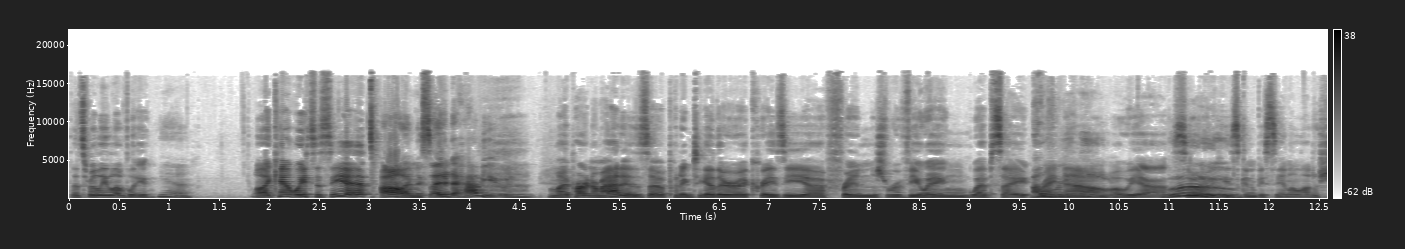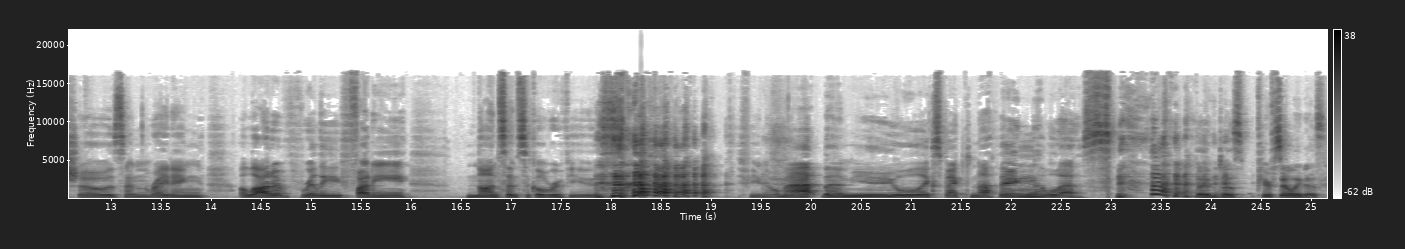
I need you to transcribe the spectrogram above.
That's really lovely. yeah Well, I can't wait to see it. oh i'm excited to have you and My partner Matt is uh, putting together a crazy uh, fringe reviewing website Oh, right really? now. Oh yeah, Woo. so he's going to be seeing a lot of shows and writing a lot of really funny, nonsensical reviews. if you know Matt, then you'll expect nothing less than just pure silliness.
